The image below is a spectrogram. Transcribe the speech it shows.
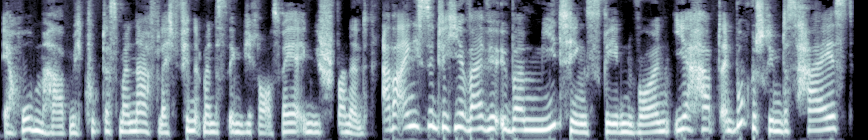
erhoben haben. Ich gucke das mal nach. Vielleicht findet man das irgendwie raus. Wäre ja irgendwie spannend. Aber eigentlich sind wir hier, weil wir über Meetings reden wollen. Ihr habt ein Buch geschrieben, das heißt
